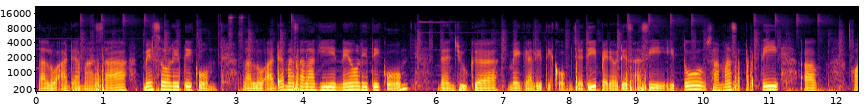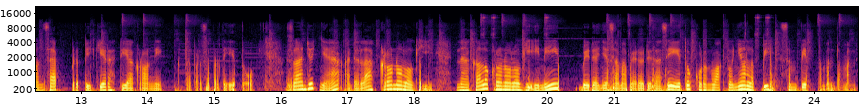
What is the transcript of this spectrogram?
lalu ada masa Mesolitikum, lalu ada masa lagi Neolitikum, dan juga megalitikum. Jadi periodisasi itu sama seperti uh, konsep berpikir diakronik seperti itu. Selanjutnya adalah kronologi. Nah, kalau kronologi ini bedanya sama periodisasi itu kurun waktunya lebih sempit teman-teman.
